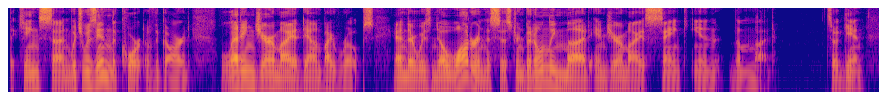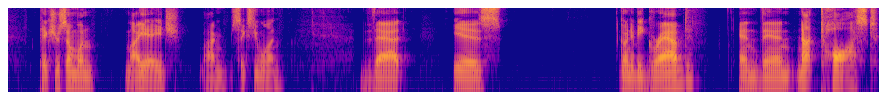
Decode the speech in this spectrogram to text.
the king's son, which was in the court of the guard, letting Jeremiah down by ropes. And there was no water in the cistern, but only mud, and Jeremiah sank in the mud. So again, picture someone my age, I'm 61, that is going to be grabbed and then not tossed,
